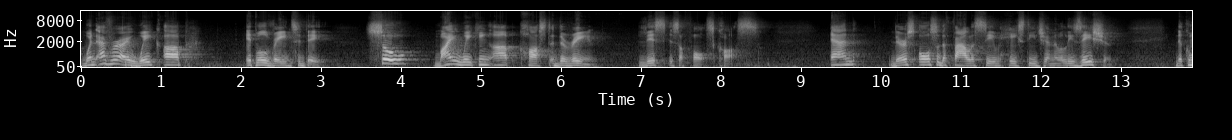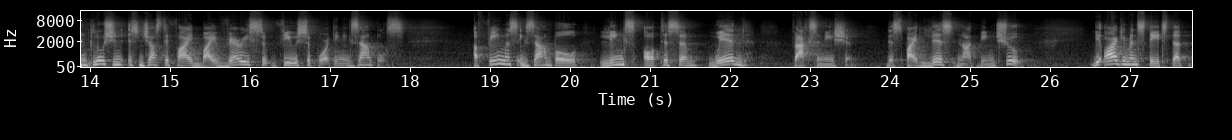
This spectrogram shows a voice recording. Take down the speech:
Whenever I wake up, it will rain today. So, my waking up caused the rain. This is a false cause. And there's also the fallacy of hasty generalization. The conclusion is justified by very few supporting examples. A famous example links autism with vaccination, despite this not being true. The argument states that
